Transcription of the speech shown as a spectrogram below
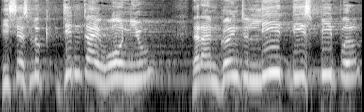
He says, Look, didn't I warn you that I'm going to lead these people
